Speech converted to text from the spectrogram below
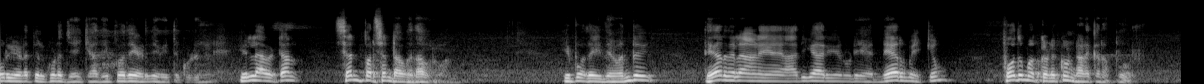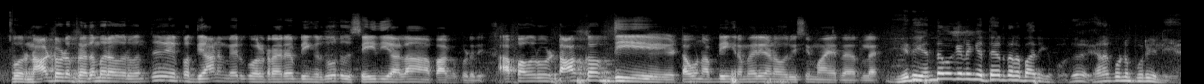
ஒரு இடத்தில் கூட ஜெயிக்காது. இப்போதே எழுதி வைத்துக் கொள்ளுங்கள். இல்லாவிட்டால் சென் பர்சன்ட் அவங்க தான் வருவாங்க. இப்போது இது வந்து தேர்தல் ஆணைய அதிகாரியினுடைய நேர்மைக்கும் பொதுமக்களுக்கும் நடக்கிற போர். இப்போ ஒரு நாட்டோட பிரதமர் அவர் வந்து இப்போ தியானம் மேற்கொள்றாரு அப்படிங்கிறது ஒரு செய்தியாலாம் பார்க்கப்படுது. அப்போ அவர் ஒரு டாக் ஆஃப் தி டவுன் அப்படிங்கிற மாதிரியான ஒரு விஷயம் ஆயிடுறாருல. இது எந்த வகையில் இங்கே தேர்தலை பாதிக்க போகுது? எனக்கு ஒன்றும் புரியலையே.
